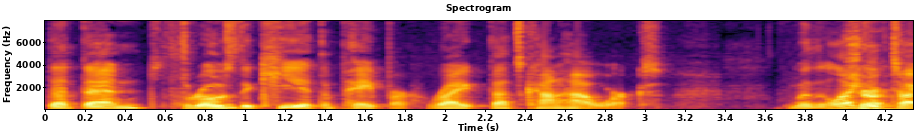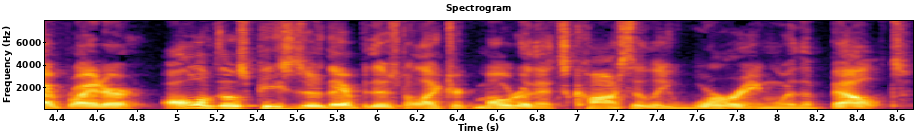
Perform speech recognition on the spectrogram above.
that then throws the key at the paper, right? That's kind of how it works. With an electric Sure. typewriter, all of those pieces are there, but there's an electric motor that's constantly whirring with a belt.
